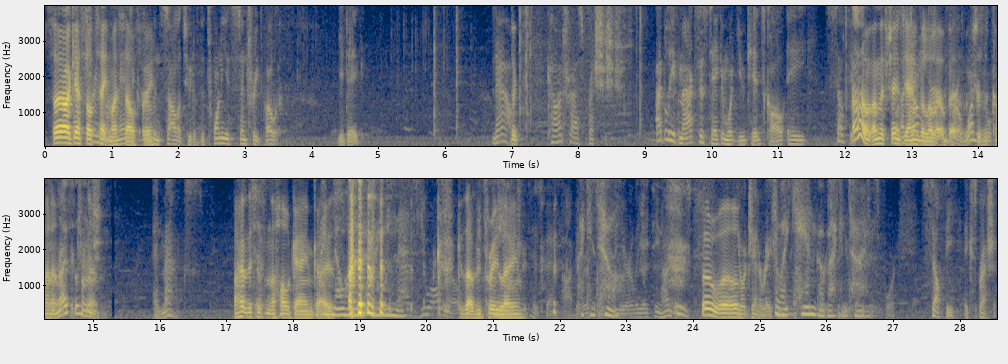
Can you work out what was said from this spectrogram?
So I guess I'll take my selfie. Urban solitude of the 20th century poet. You dig? Now, The- contrast. Shh. I believe Max has taken what you kids call a selfie. Oh, and they've changed the angle a little for bit, which wonderful isn't kind of nice, photographic isn't it? And Max. I hope this isn't the whole game, guys. know I'm not dreaming this. Because that would be pretty lame. Has been popular I can tell. Early 1800s. Oh well. Your generation. So I can go back in time. selfie expression.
